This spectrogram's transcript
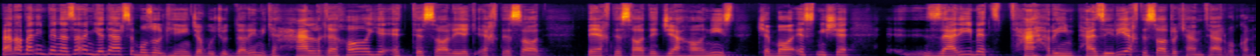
بنابراین به نظرم یه درس بزرگی اینجا وجود داره اینه که حلقه های اتصال یک اقتصاد به اقتصاد جهانی است که باعث میشه ضریب تحریم پذیری اقتصاد رو کمتر بکنه.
